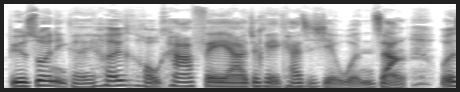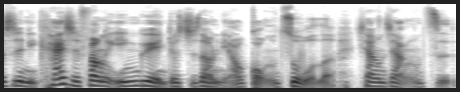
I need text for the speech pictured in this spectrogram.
比如说，你可以喝一口咖啡啊，就可以开始写文章，或者是你开始放音乐，你就知道你要工作了，像这样子。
